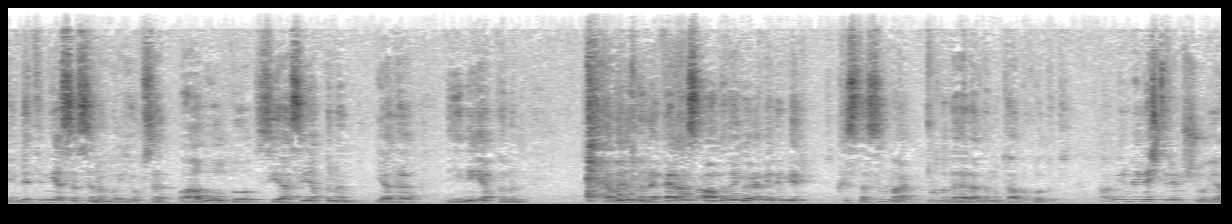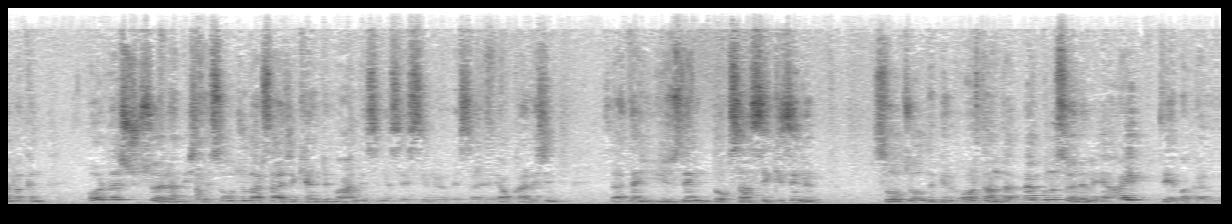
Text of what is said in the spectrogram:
devletin yasasını mı yoksa bağlı olduğu siyasi yapının ya da dini yapının kitabını mı referans aldığına göre benim bir kıstasım var. Burada da herhalde mutabık oluruz. Ama benim eleştirim şu. Yani bakın orada şu söylendi işte solcular sadece kendi mahallesine sesleniyor vesaire. Ya kardeşim zaten yüzden 98'inin solcu olduğu bir ortamda ben bunu söylemeye ayıp diye bakardım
